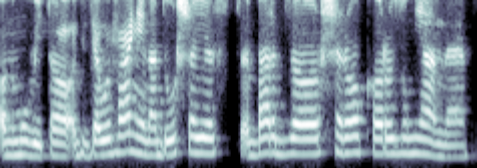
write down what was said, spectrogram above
on mówi, to oddziaływanie na duszę jest bardzo szeroko rozumiane Um,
